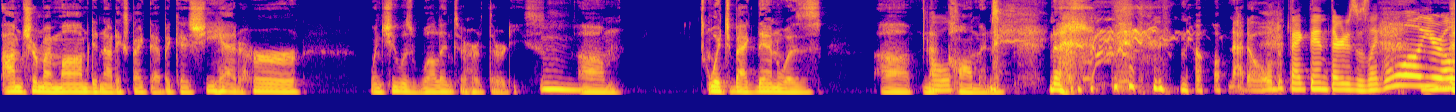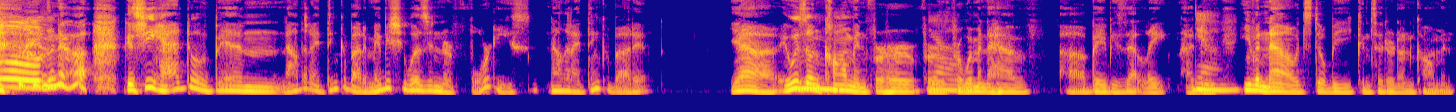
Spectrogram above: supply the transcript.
I'm sure my mom did not expect that because she had her when she was well into her 30s, Mm. um, which back then was uh, not Old. common. no, not old. back then, thirties was like, whoa, you're old. no, because she had to have been. Now that I think about it, maybe she was in her forties. Now that I think about it, yeah, it was uncommon for her for Mm. Yeah. for women to have uh, babies that late. I Yeah. do. Even now, it'd still be considered uncommon.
